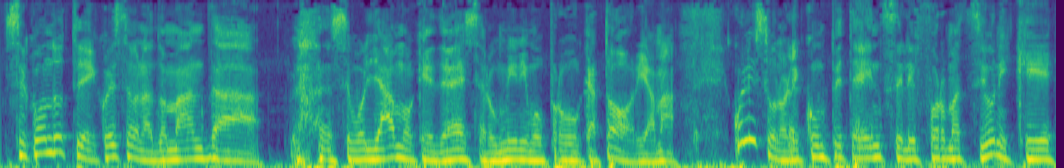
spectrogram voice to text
Secondo te, questa è una domanda, se vogliamo, che deve essere un minimo provocatoria, ma quali sono le competenze, le formazioni che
